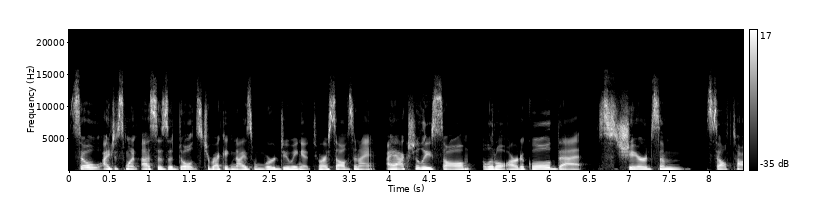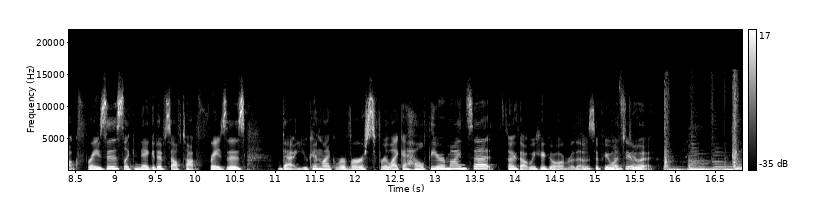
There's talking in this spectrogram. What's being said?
So I just want us as adults to recognize when we're doing it to ourselves. And I, I actually saw a little article that shared some self talk phrases, like negative self talk phrases that you can like reverse for like a healthier mindset. So I thought we could go over those if you want Let's to. do it.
